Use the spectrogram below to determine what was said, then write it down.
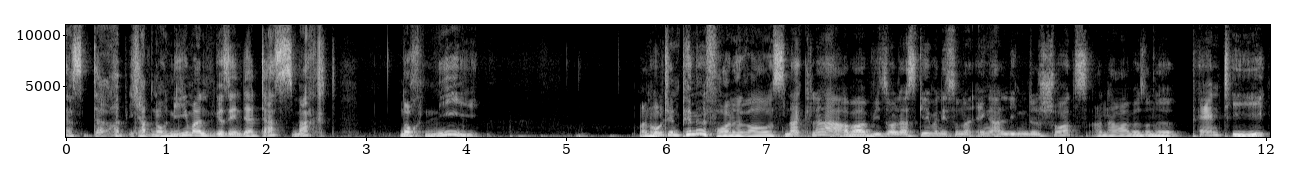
das? Da hab, ich habe noch nie jemanden gesehen, der das macht. Noch nie. Man holt den Pimmel vorne raus. Na klar, aber wie soll das gehen, wenn ich so eine eng anliegende Shorts anhabe, so eine Panty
